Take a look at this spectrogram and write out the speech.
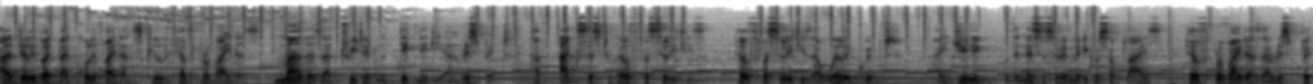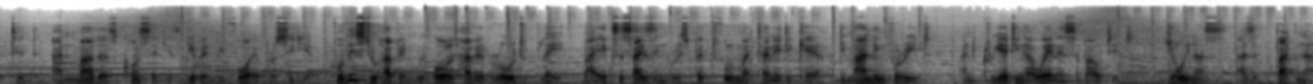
are delivered by qualified and skilled health providers. Mothers are treated with dignity and respect, have access to health facilities. Health facilities are well equipped, hygienic with the necessary medical supplies, health providers are respected, and mother's consent is given before a procedure. For this to happen, we all have a role to play by exercising respectful maternity care, demanding for it, and creating awareness about it. Join us as a partner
